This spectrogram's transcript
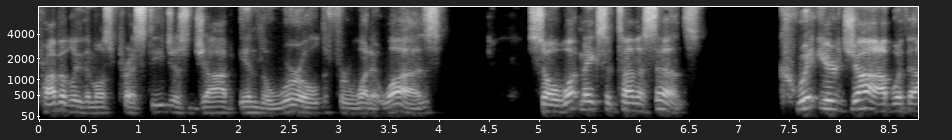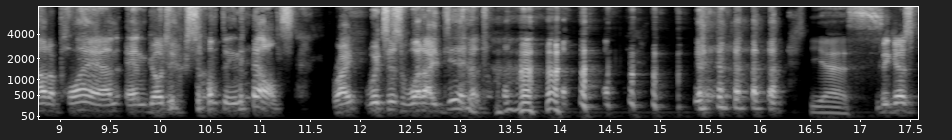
probably the most prestigious job in the world for what it was. So what makes a ton of sense? Quit your job without a plan and go do something else, right? Which is what I did. yes. because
